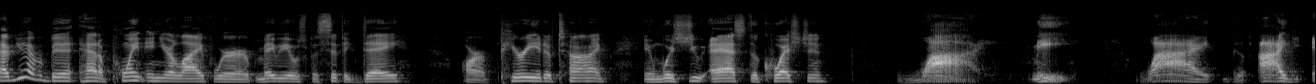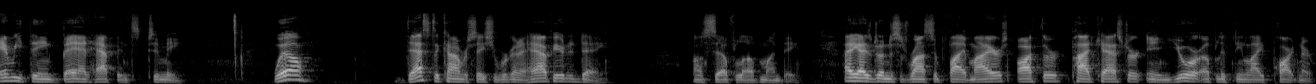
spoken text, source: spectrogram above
Have you ever been had a point in your life where maybe it was a specific day or a period of time in which you asked the question, why me? Why do I everything bad happens to me? Well, that's the conversation we're going to have here today on Self Love Monday. How you guys doing? This is Ron Simplified Myers, author, podcaster, and your uplifting life partner.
